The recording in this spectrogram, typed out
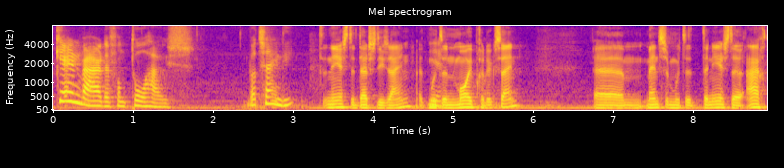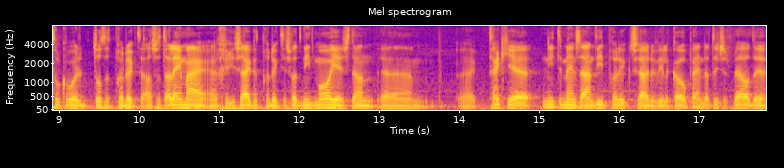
kernwaarden van Tolhuis. Wat zijn die? Ten eerste Dutch design. Het moet een mooi product zijn. Ehm, mensen moeten ten eerste aangetrokken worden tot het product. Als het alleen maar een gerecycled product is wat niet mooi is, dan ehm, eh, trek je niet de mensen aan die het product zouden willen kopen. En dat is dus wel de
